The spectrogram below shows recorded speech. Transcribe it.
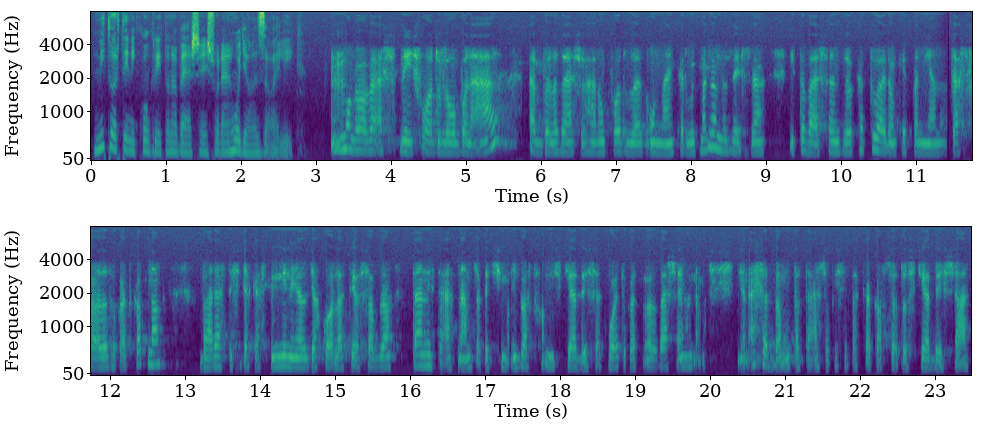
Mi történik konkrétan a verseny során, hogyan zajlik? Maga a vers négy fordulóból áll, ebből az első három forduló az online került megrendezésre. Itt a versenyzők hát tulajdonképpen ilyen feladatokat kapnak, bár ezt is igyekeztünk minél gyakorlatiasabbra tenni, tehát nem csak egy sima igaz-hamis kérdések voltak a verseny, hanem ilyen esetbemutatások is ezekkel kapcsolatos kérdéssel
